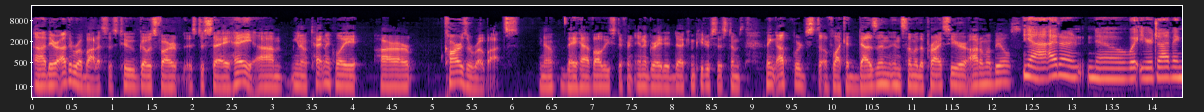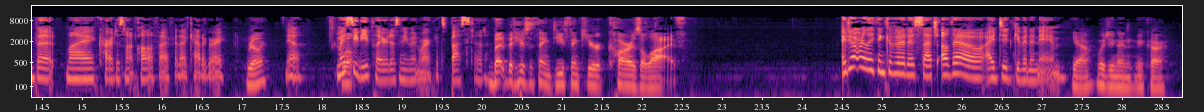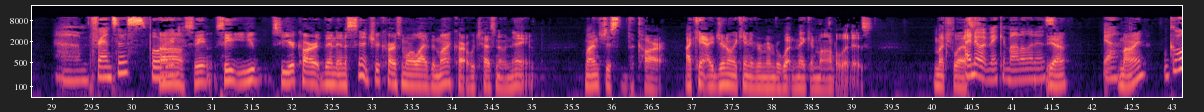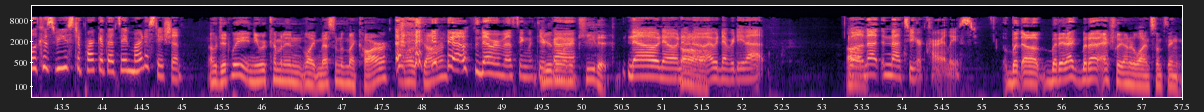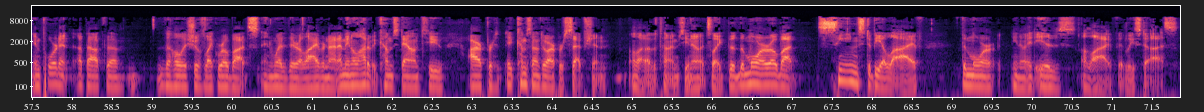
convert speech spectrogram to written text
uh, there are other roboticists who go as far as to say, hey, um, you know, technically our cars are robots. You know, they have all these different integrated uh, computer systems. I think upwards of like a dozen in some of the pricier automobiles. Yeah, I don't know what you're driving, but my car does not qualify for that category. Really? Yeah. My Well- CD player doesn't even work. It's busted. But but here's the thing: Do you think your car is alive? I don't really think of it as such, although I did give it a name. Yeah. What'd you name your car? Um, Francis Ford. Oh, see, see, you see your car. Then, in a sense, your car is more alive than my car, which has no name. Mine's just the car. I can't. I generally can't even remember what make and model it is. Much less. I know what make and model it is. Yeah. Yeah. Mine? Well, because we used to park at that same MARTA station. Oh, did we? And you were coming in like messing with my car while I was gone. Yeah, I was never messing with your car. You're the one who keyed it. No, no, no, Oh. no. I would never do that. Well, Um, not not to your car, at least. But uh, but it but that actually underlines something important about the the whole issue of like robots and whether they're alive or not. I mean, a lot of it comes down to our per- it comes down to our perception. A lot of the times, you know, it's like the the more a robot seems to be alive, the more you know it is alive, at least to us.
